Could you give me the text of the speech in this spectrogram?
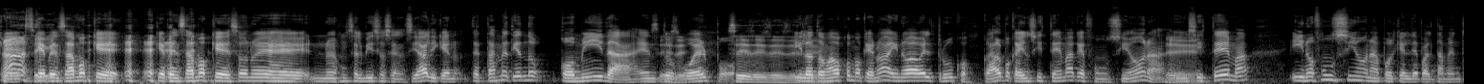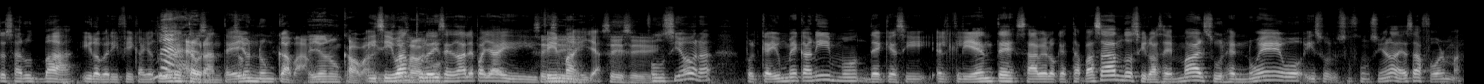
que, Ah, sí. que pensamos que, que pensamos que eso no es, no es un servicio esencial y que no- te estás metiendo comida en Sí, tu sí. cuerpo. Y lo tomamos como que no, ahí no va a haber truco. Claro, porque hay un sistema que funciona. Hay un sistema y no funciona porque el departamento de salud va y lo verifica. Yo tuve Nah, restaurantes, eso- ellos nunca van. Ellos nunca van. Y si van, tú le dices, dale para allá y Sí, firmas sí, y ya. sí. Funciona porque hay un mecanismo de que si el cliente sabe lo que está pasando, si lo haces mal, surge nuevo y su, su- funciona de esa forma.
